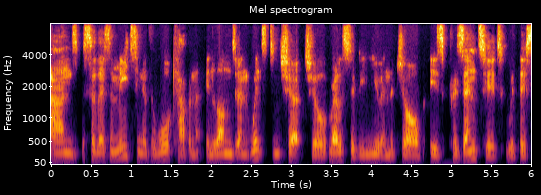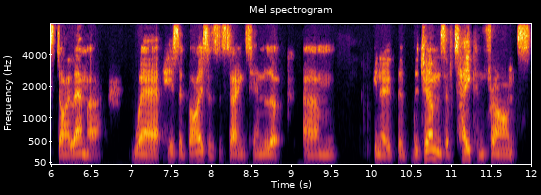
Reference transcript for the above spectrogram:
and so there's a meeting of the War Cabinet in London. Winston Churchill, relatively new in the job, is presented with this dilemma where his advisors are saying to him, look, um, you know, the, the, Germans have taken France.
